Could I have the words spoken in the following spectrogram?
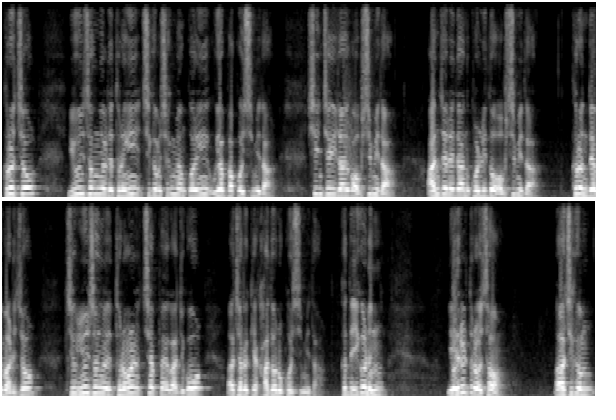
그렇죠? 윤석열 대통령이 지금 생명권이 위협받고 있습니다. 신체의 자유가 없습니다. 안전에 대한 권리도 없습니다. 그런데 말이죠. 지금 윤석열 대통령을 체포해가지고 어, 저렇게 가둬놓고 있습니다. 근데 이거는 예를 들어서 어, 지금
